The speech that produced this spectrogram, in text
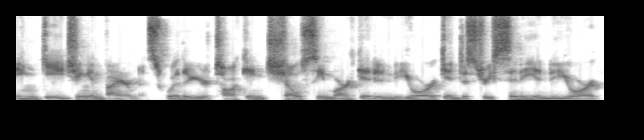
engaging environments, whether you're talking Chelsea Market in New York, Industry City in New York,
